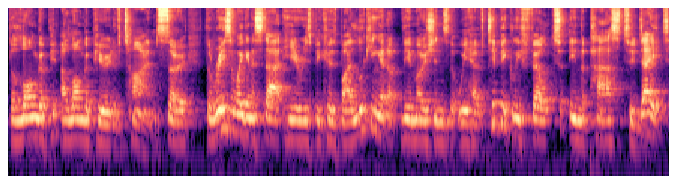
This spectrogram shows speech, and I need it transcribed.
the longer a longer period of time. So the reason we're going to start here is because by looking at uh, the emotions that we have typically felt in the past to date,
